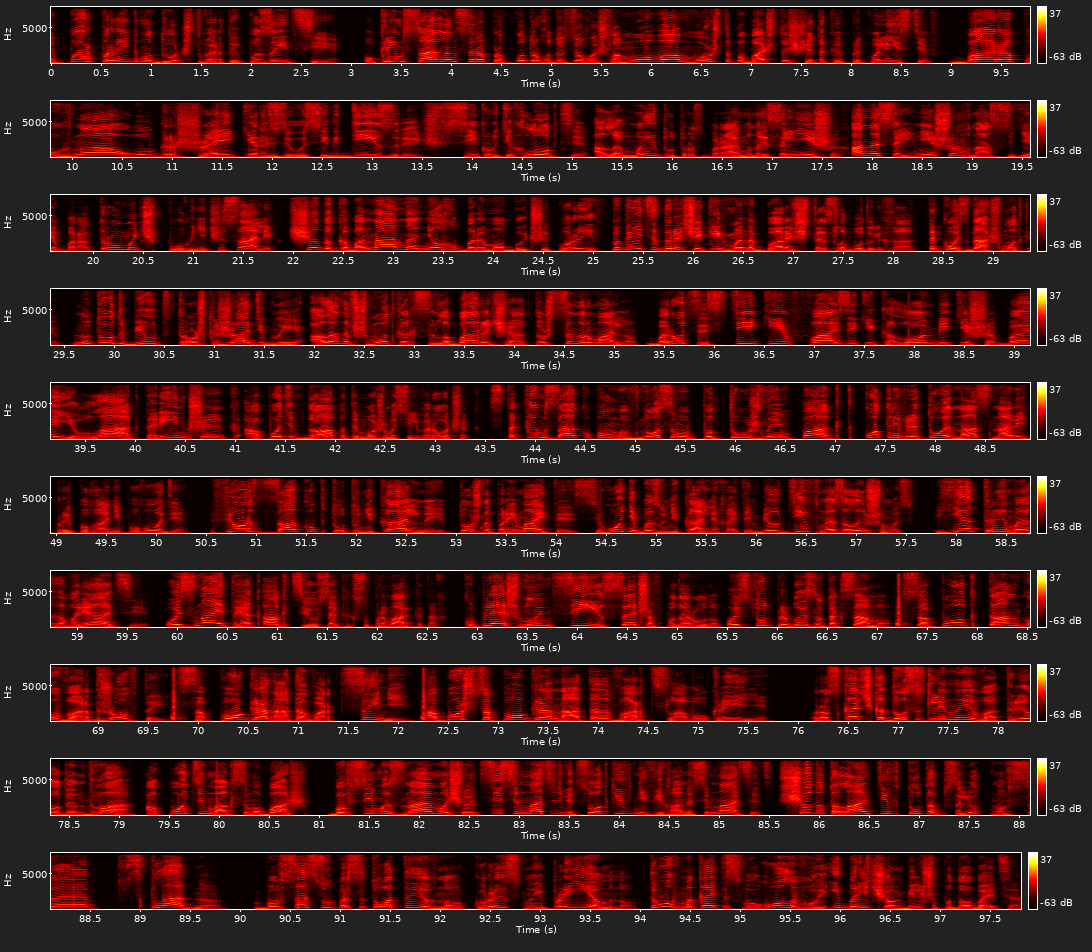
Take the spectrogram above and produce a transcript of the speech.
Тепер перейдемо до четвертої позиції. Окрім сайленсера, про котрого до цього йшла мова, можете побачити ще таких приколістів: Бара, Пугна, Огр, Шейкер, Зюсік, Дізрич. Всі круті хлопці. Але ми тут розбираємо найсильніших. А найсильнішим в нас є Баратрумич, Пугніч і Салік. Щодо кабана, на нього беремо бичий порив. Подивіться, до речі, який в мене барич Тесла модуль Х. Так ось, да, шмотки. Ну тут білд трошки жадібний, але не в шмотках сила барича, тож це нормально. Беруться стіки, фазіки, коломбіки, шебе, юлак, тарінчик, а потім доапити можемо сільверочок. З таким закупом ми вносимо потужний імпакт, котрий врятує нас навіть при поганій погоді. Фьорст закуп тут унікальний, тож не переймайтесь, сьогодні без унікальних айтем-білдів не залишимось. Є три мега варіації. Ось знаєте, як акції у всяких супермаркетах. Купляєш млинці, сеча в подарунок. Ось тут приблизно так само. Сапог танго вард жовтий, сапог граната вард синій, або ж сапог граната вард слава Україні. Розкачка досить лінива 3-1-2, а потім Максимо Баш. Бо всі ми знаємо, що ці 17% ніфіга не 17. Щодо талантів, тут абсолютно все складно. Бо все супер ситуативно, корисно і приємно. Тому вмикайте свою голову і беріть, що вам більше подобається.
